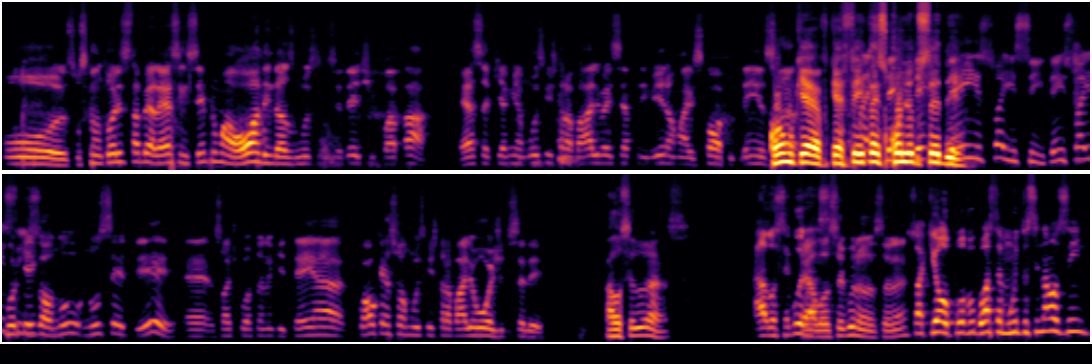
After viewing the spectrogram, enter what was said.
os, os cantores estabelecem sempre uma ordem das músicas do CD, tipo, ah, essa aqui é a minha música de trabalho vai ser a primeira a mais top. Tem essa, Como que é? Que é feita a Mas tem- escolha do tem- CD. Tem isso aí sim, tem isso aí Porque sim. igual no, no CD, é, só te cortando aqui, tem a. Qual que é a sua música de trabalho hoje do CD? Alô, segurança. Alô, É segurança. Alô Segurança, né? Só que ó, o povo gosta muito do sinalzinho,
